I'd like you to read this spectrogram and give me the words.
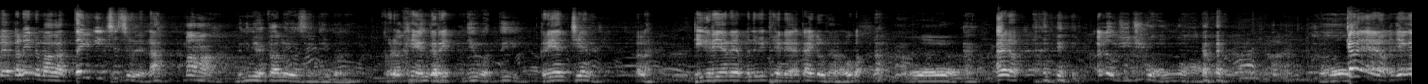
မယ်ကလေးနမကတိတ်ပြီးချစ်ဆိုတယ်လားမမမင်းမြကားလို့အဆင်ပြေပါနော် ခရခင်ကလေးညဝတိကလေးချင်းဟုတ်လားဒီကလေးနဲ့မင်းသမီးဖင်နဲ့အကြိုက်လောက်ထားတာဟုတ်ကနော်โอ้အဲ့တော့အဲ့လိုကြီးကြီးပေါ့ဟောကဲအဲ့တော့အရင်က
